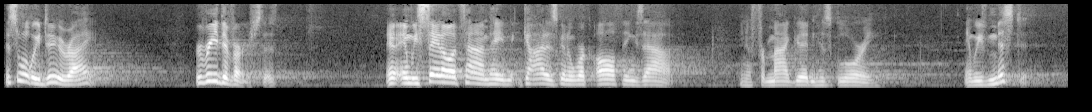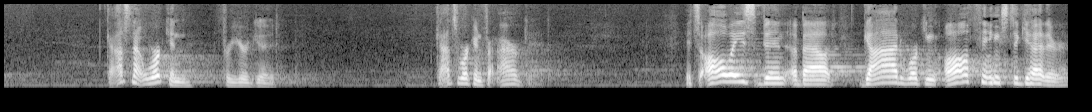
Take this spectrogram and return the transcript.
This is what we do, right? We read the verse, and, and we say it all the time hey, God is going to work all things out you know, for my good and His glory. And we've missed it. God's not working for your good, God's working for our good. It's always been about God working all things together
